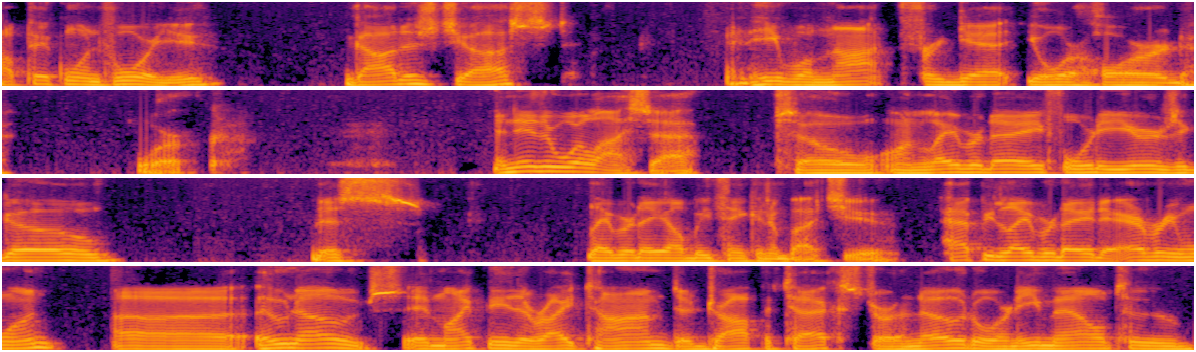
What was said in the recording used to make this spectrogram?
I'll pick one for you. God is just, and he will not forget your hard work. And neither will I, Sap. So on Labor Day, 40 years ago, this Labor Day, I'll be thinking about you. Happy Labor Day to everyone. Uh, who knows? It might be the right time to drop a text or a note or an email to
